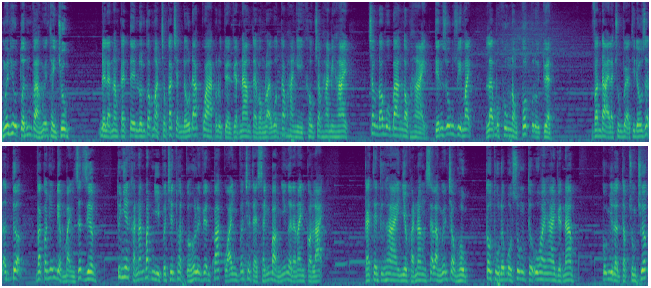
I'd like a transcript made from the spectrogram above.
Nguyễn Hữu Tuấn và Nguyễn Thành Trung. Đây là năm cái tên luôn góp mặt trong các trận đấu đã qua của đội tuyển Việt Nam tại vòng loại World Cup 2022. Trong đó bộ ba Ngọc Hải, Tiến Dũng, Duy Mạnh là bộ khung nòng cốt của đội tuyển. Văn Đại là trung vệ thi đấu rất ấn tượng và có những điểm mạnh rất riêng. Tuy nhiên khả năng bắt nhịp với chiến thuật của huấn luyện viên Park của anh vẫn chưa thể sánh bằng những người đàn anh còn lại. Cái tên thứ hai nhiều khả năng sẽ là Nguyễn Trọng Hùng, cầu thủ được bổ sung từ U22 Việt Nam. Cũng như lần tập trung trước,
